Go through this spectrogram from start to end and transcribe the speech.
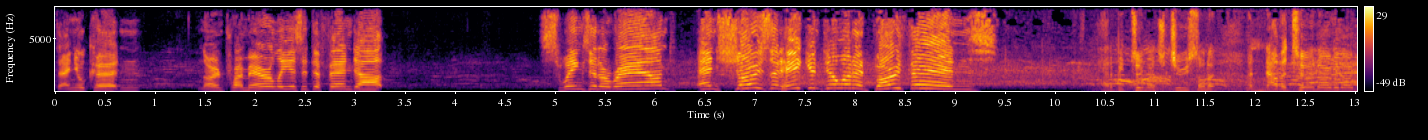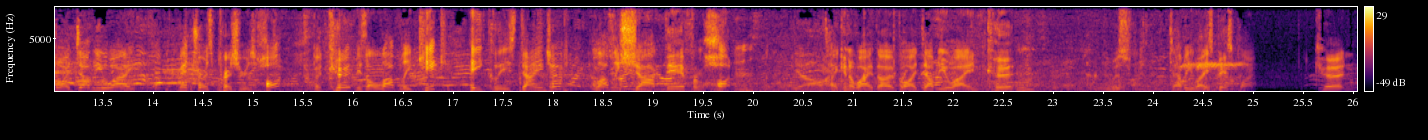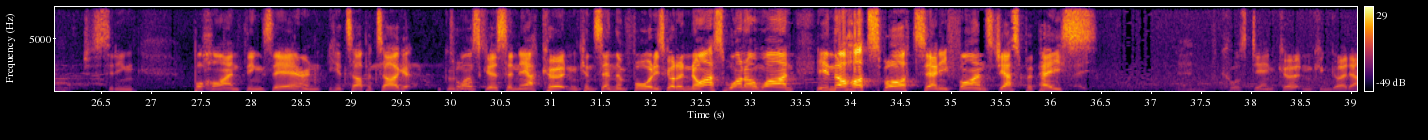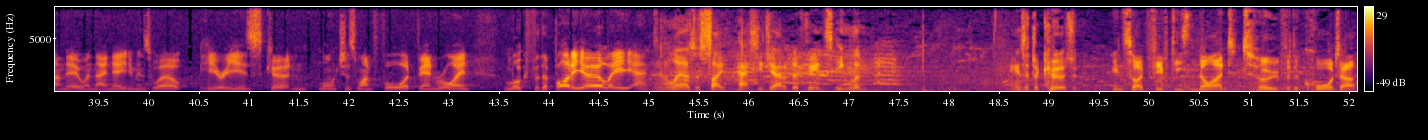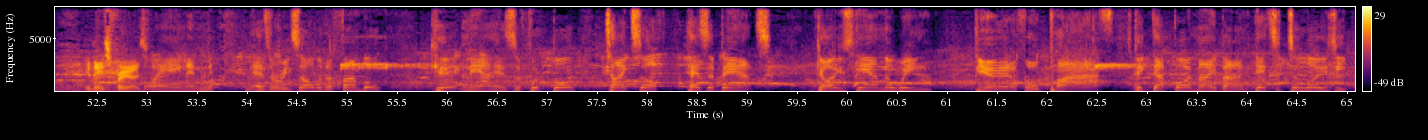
Daniel Curtin, known primarily as a defender, swings it around and shows that he can do it at both ends. Had a bit too much juice on it. Another turnover though by WA. Metro's pressure is hot, but Curtin is a lovely kick. He clears danger. Lovely shark there from Houghton. Taken away though by WA and Curtin, It was WA's best player. Curtin just sitting behind things there and hits up a target. Good one, Skir. So now Curtin can send them forward. He's got a nice one-on-one in the hot spots and he finds Jasper Peace. And of course, Dan Curtin can go down there when they need him as well. Here he is. Curtin launches one forward. Van Rooyen looked for the body early and, and allows a safe passage out of defence. England hands it to Curtin. Inside 50s, 9 to 2 for the quarter in these Freos. And as a result of the fumble, Curtin now has the football, takes off, has a bounce, goes down the wing. Beautiful pass, picked up by Maybane, gets it to Lucy.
